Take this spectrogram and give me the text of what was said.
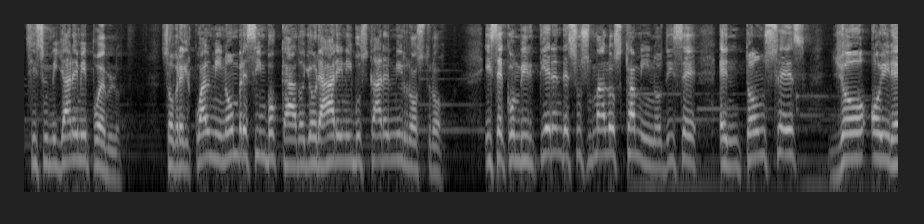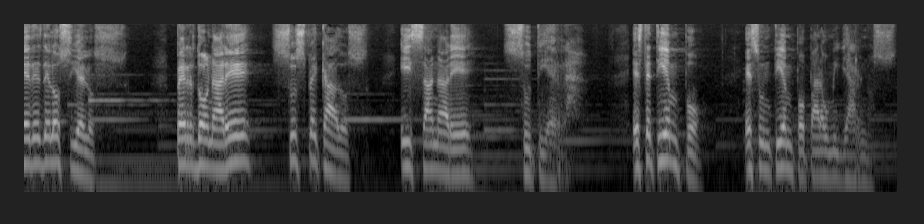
si se humillare mi pueblo, sobre el cual mi nombre es invocado, lloraren y buscaren mi rostro, y se convirtieren de sus malos caminos, dice, entonces yo oiré desde los cielos, perdonaré sus pecados y sanaré su tierra. Este tiempo es un tiempo para humillarnos.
